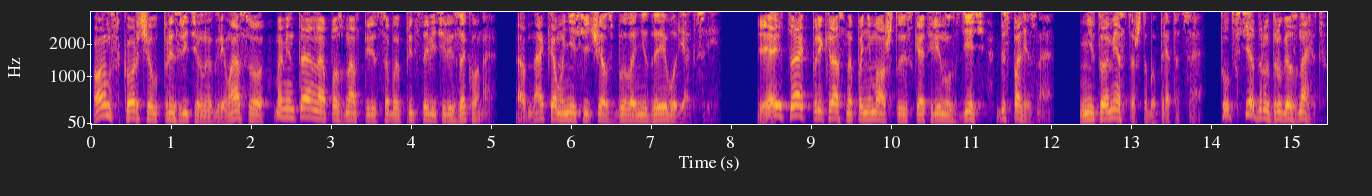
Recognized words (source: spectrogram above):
Он скорчил презрительную гримасу, моментально опознав перед собой представителей закона. Однако мне сейчас было не до его реакции. Я и так прекрасно понимал, что искать Рину здесь бесполезно. Не то место, чтобы прятаться. Тут все друг друга знают.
